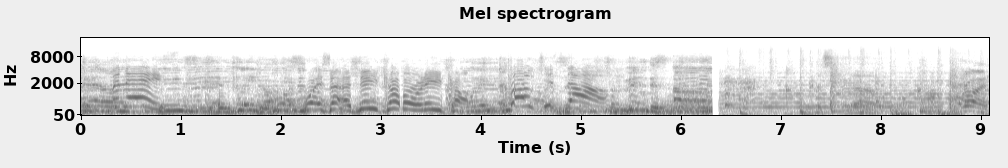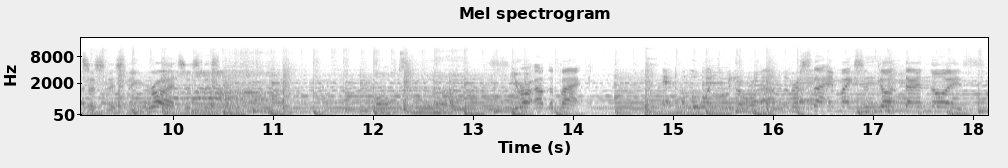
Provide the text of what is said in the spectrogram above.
Denise! What is that, a D cup or an E cup? Colchester! Riotous listening, riotous listening. You're right at the back. I've always been alright out the Press that and make some goddamn noise.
